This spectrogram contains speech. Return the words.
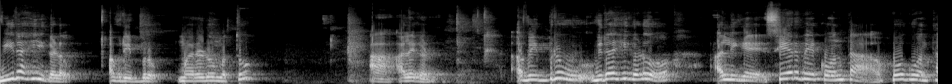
ವಿರಹಿಗಳು, ಅವರಿಬ್ರು ಮರಳು ಮತ್ತು, ಆ, ಅಲೆಗಳು. ಅವಿಬ್ರು ವಿರಹಿಗಳು ಅಲ್ಲಿಗೆ ಸೇರಬೇಕು ಅಂತ ಹೋಗುವಂತ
